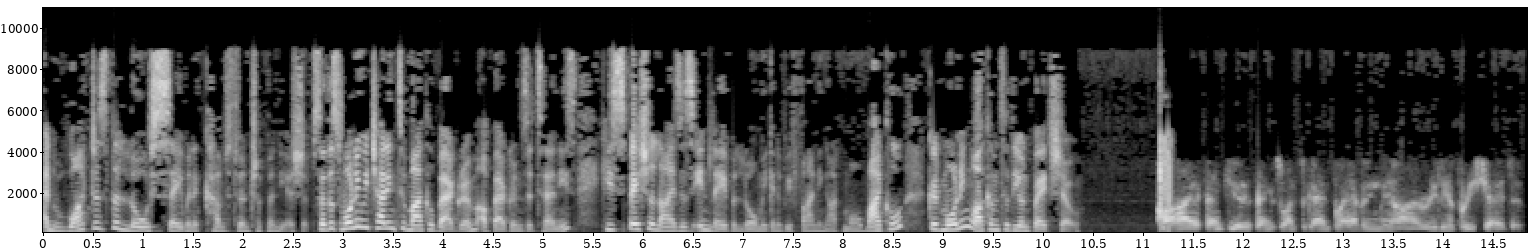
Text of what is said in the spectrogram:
and what does the law say when it comes to entrepreneurship? So this morning we're chatting to Michael Bagraim of Bagraim's Attorneys. He specializes in labor law. We're going to be finding out more. Michael, good morning. Welcome to the Ontbyt show. Hi, thank you. Thanks once again for having me. I really appreciate it.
